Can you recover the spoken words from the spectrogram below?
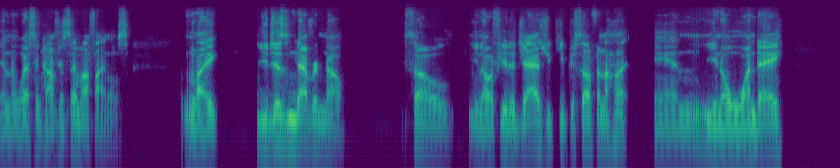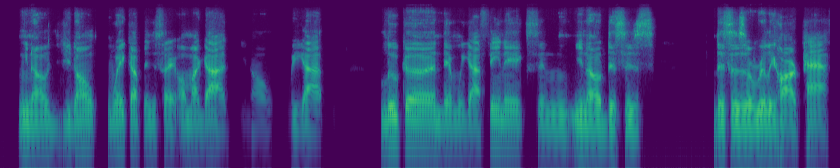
in the Western Conference semifinals. Like, you just never know. So, you know, if you're the Jazz, you keep yourself in the hunt. And, you know, one day, you know, you don't wake up and say, oh my God, you know, we got Luka and then we got Phoenix, and you know, this is this is a really hard path.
